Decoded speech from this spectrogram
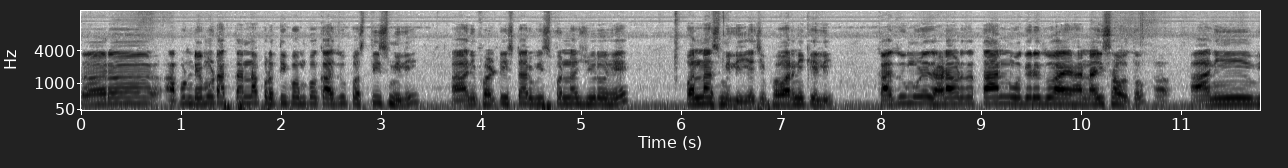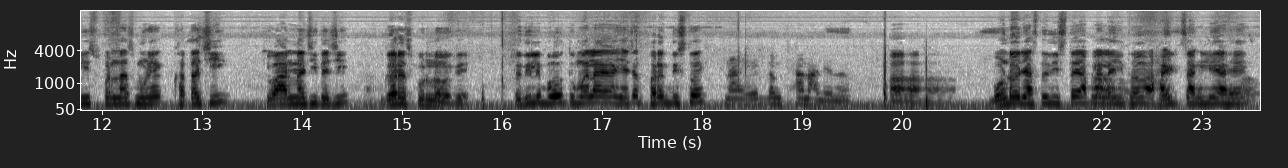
तर आपण डेमो टाकताना प्रतिपंप काजू पस्तीस मिली आणि फर्टिस्टार वीस पन्नास झिरो हे पन्नास मिली याची फवारणी केली. काजूमुळे झाडावरचा ताण वगैरे जो आहे हा नाहीसा होतो. हो. आणि वीस पन्नासमुळे खताची किंवा अन्नाची त्याची गरज पूर्ण होते. तर दिलीप भाऊ तुम्हाला याच्यात फरक दिसतोय? नाही एकदम छान आले ना हा हा हा हा. बोंड जास्त दिसतंय आपल्याला हो. इथं. हाईट चांगली आहे. हो.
